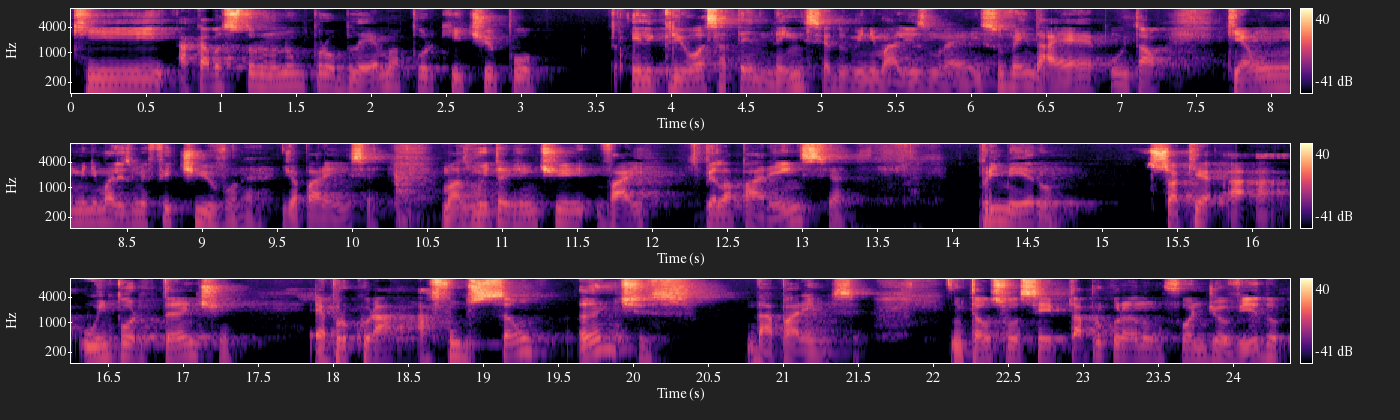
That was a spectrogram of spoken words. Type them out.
que acaba se tornando um problema porque tipo ele criou essa tendência do minimalismo, né? Isso vem da Apple e tal, que é um minimalismo efetivo, né? De aparência. Mas muita gente vai pela aparência primeiro. Só que a, a, o importante é procurar a função antes da aparência. Então, se você está procurando um fone de ouvido,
